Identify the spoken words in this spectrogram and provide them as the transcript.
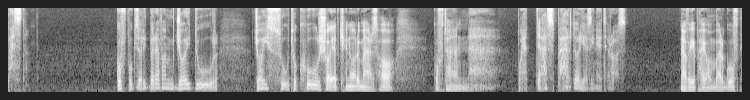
بستند. گفت بگذارید بروم جای دور جایی سوت و کور شاید کنار مرزها. گفتن نه باید دست برداری از این اعتراض. نوه پیامبر گفت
